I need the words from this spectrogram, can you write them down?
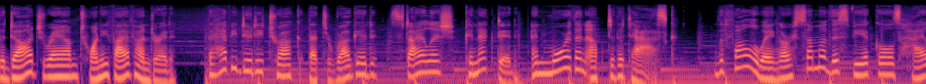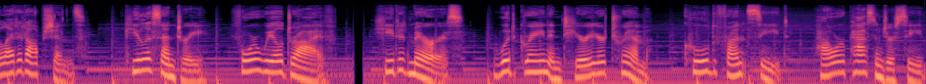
The Dodge Ram 2500, the heavy-duty truck that's rugged, stylish, connected, and more than up to the task. The following are some of this vehicle's highlighted options. Keyless entry, four-wheel drive, heated mirrors, wood grain interior trim, cooled front seat, power passenger seat,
